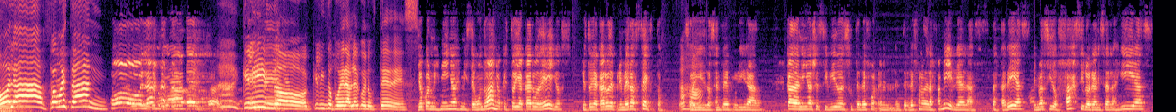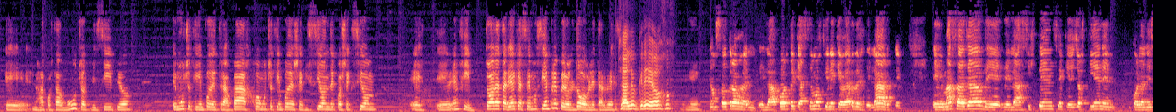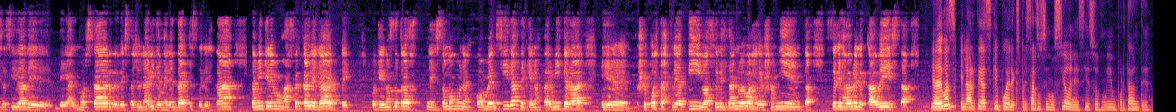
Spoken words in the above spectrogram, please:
Hola, ¿cómo están? Hola. Qué lindo, qué lindo poder hablar con ustedes. Yo con mis niños es mi segundo año que estoy a cargo de ellos. Yo estoy a cargo de primero a sexto. Ajá. Soy docente de plurigrado. Cada niño ha recibido en su teléfono, en el teléfono de la familia las, las tareas. No ha sido fácil organizar las guías, eh, nos ha costado mucho al principio, eh, mucho tiempo de trabajo, mucho tiempo de revisión, de corrección, eh, eh, en fin, toda la tarea que hacemos siempre, pero el doble tal vez. Ya lo creo. Nosotros el, el aporte que hacemos tiene que ver desde el arte, Eh, más allá de, de la asistencia que ellos tienen con la necesidad de, de almorzar, de desayunar y de merendar que se les da, también queremos acercarle el arte, porque nosotras eh, somos unas convencidas de que nos permite dar eh, respuestas creativas, se les da nuevas herramientas, se les abre la cabeza, Y además el arte hace que puedan expresar sus emociones y eso es muy importante.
